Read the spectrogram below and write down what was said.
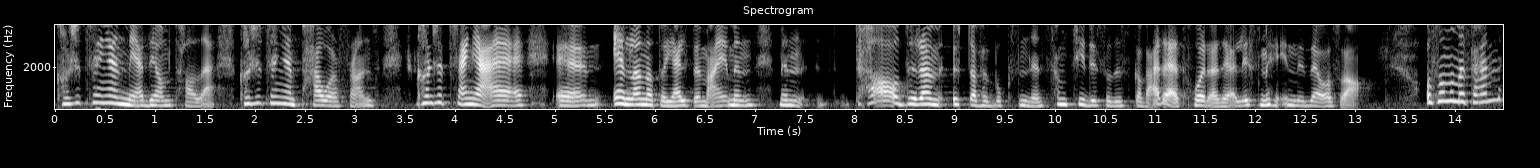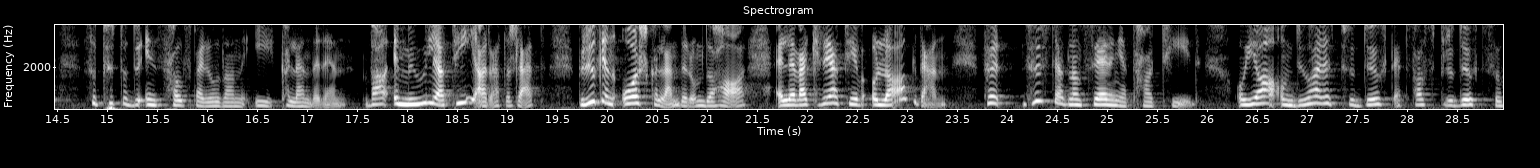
kanskje trenger jeg en medieomtale, kanskje trenger jeg en power front, kanskje trenger jeg eh, en eller annen til å hjelpe meg. Men, men ta og drøm utafor buksen din, samtidig så det skal være et hår av realisme inni det også. Og så nummer fem, så putter du inn salgsperiodene i kalenderen. Hva er mulig av tida, rett og slett? Bruk en årskalender om du har, eller vær kreativ og lag den. For husk at lanseringer tar tid. Og ja, om du har et produkt, et fast produkt, så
